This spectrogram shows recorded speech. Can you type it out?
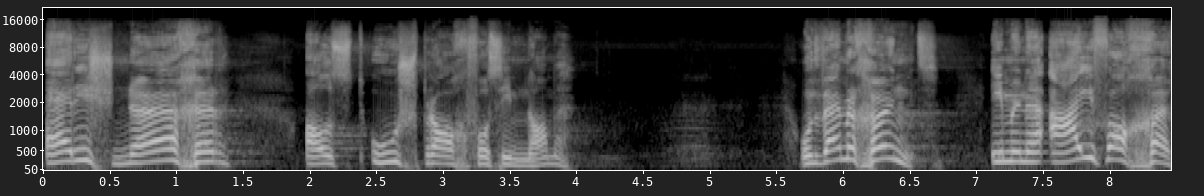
Er ist näher als die Aussprache von seinem Namen. Und wenn wir können, in einem einfachen,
